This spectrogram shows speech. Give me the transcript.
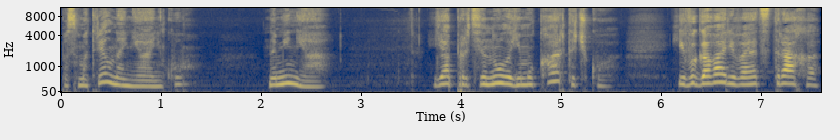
Посмотрел на няньку, на меня. Я протянула ему карточку и, выговаривая от страха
